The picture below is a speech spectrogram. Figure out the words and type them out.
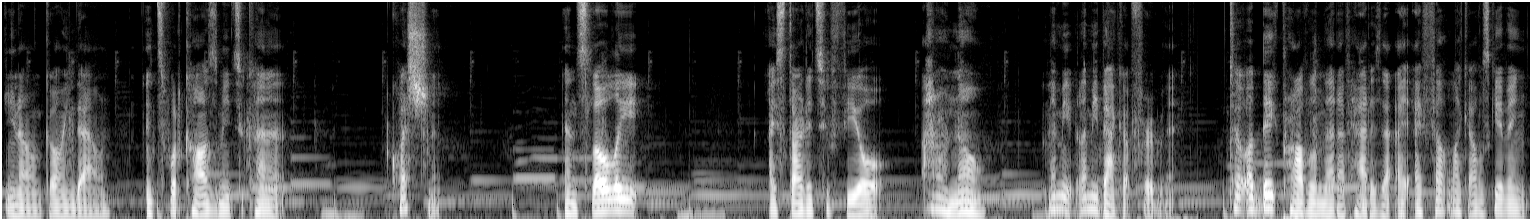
you know, going down. It's what caused me to kind of question it. And slowly I started to feel I don't know, let me let me back up for a minute. So a big problem that I've had is that I, I felt like I was giving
